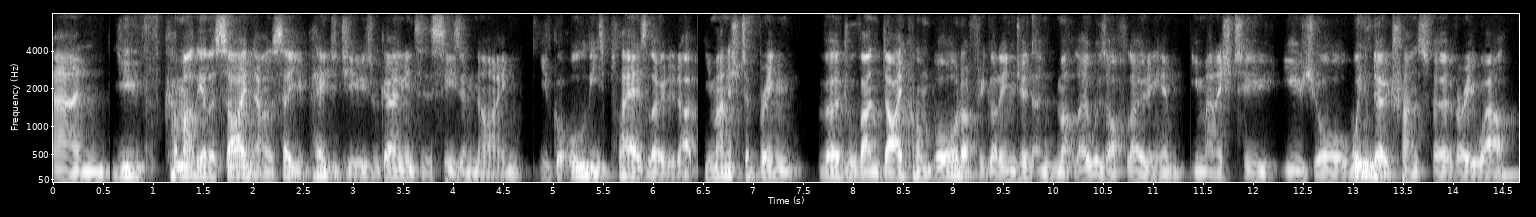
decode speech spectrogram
and you've come out the other side now. Say you paid your dues. We're going into the season nine. You've got all these players loaded up. You managed to bring Virgil van Dijk on board after he got injured, and Mutlow was offloading him. You managed to use your window transfer very well.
